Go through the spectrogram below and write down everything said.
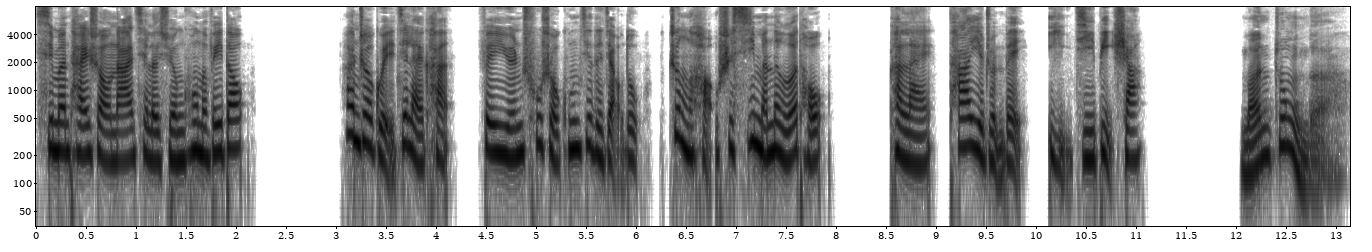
西门抬手拿起了悬空的飞刀。按照轨迹来看，飞云出手攻击的角度正好是西门的额头，看来他也准备一击必杀。蛮重的。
